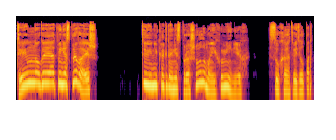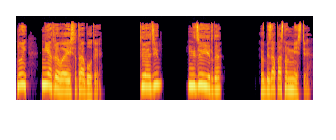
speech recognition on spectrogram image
«Ты многое от меня скрываешь». «Ты никогда не спрашивал о моих умениях», — сухо ответил портной, не отрываясь от работы. «Ты один? Где Ирда?» «В безопасном месте.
